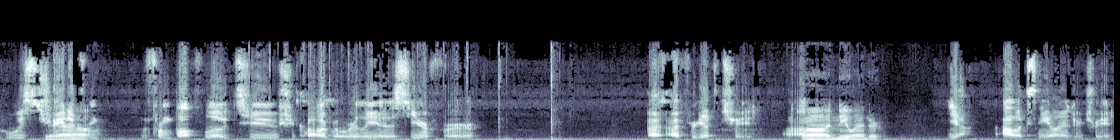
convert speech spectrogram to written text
who was traded Yeah. from from Buffalo to Chicago earlier this year for I, I forget the trade. Um, Uh, Nylander. yeah, Alex Nylander trade.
